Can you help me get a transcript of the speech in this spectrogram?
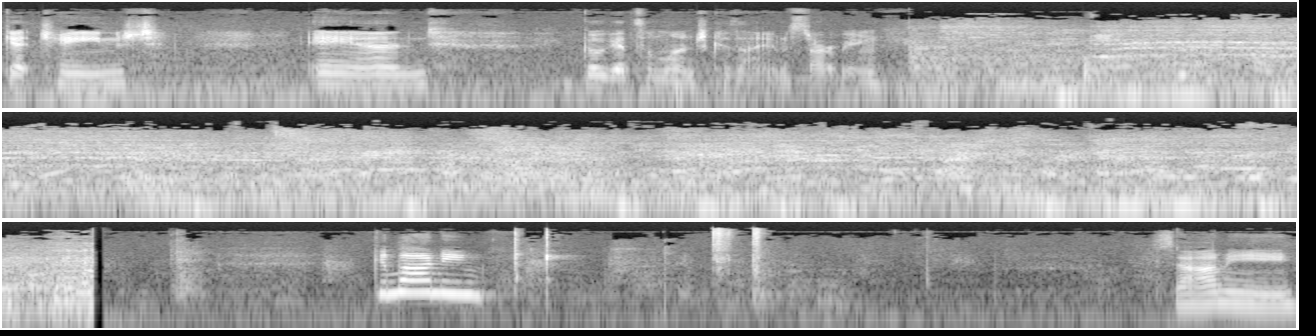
get changed, and go get some lunch because I am starving. Good morning. Sammy.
